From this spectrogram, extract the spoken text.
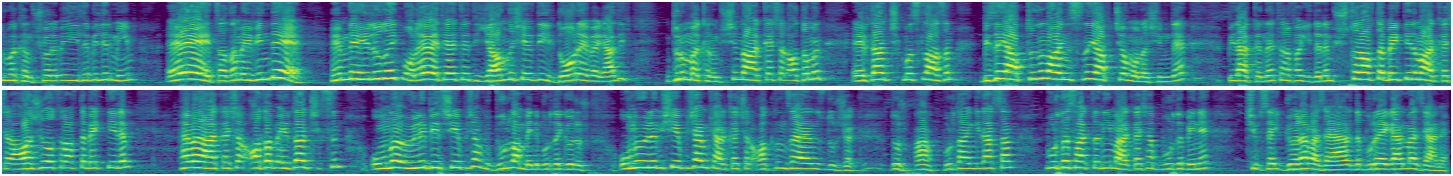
Dur bakalım şöyle bir eğilebilir miyim? Evet adam evinde. Hem de Hello Nightmare. Evet evet evet yanlış ev değil. Doğru eve geldik. Durun bakalım. Şimdi arkadaşlar adamın evden çıkması lazım. Bize yaptığının aynısını yapacağım ona şimdi. Bir dakika ne tarafa gidelim? Şu tarafta bekleyelim arkadaşlar. Ağacın o tarafta bekleyelim. Hemen arkadaşlar adam evden çıksın. Ona öyle bir şey yapacağım ki dur lan beni burada görür. Ona öyle bir şey yapacağım ki arkadaşlar aklınız hayaliniz duracak. Dur ha buradan gidersem burada saklanayım arkadaşlar. Burada beni kimse göremez eğer de buraya gelmez yani.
